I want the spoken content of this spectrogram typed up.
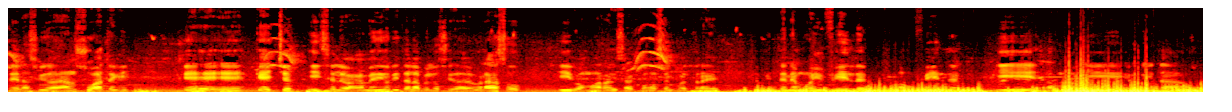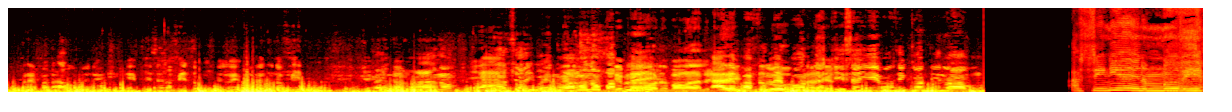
de la ciudad de Anzuategui, que es Ketcher, y se le van a medir ahorita la velocidad del brazo y vamos a revisar cómo se encuentra él. También tenemos infielder, outfielder y estamos aquí ahorita preparados. que empieza la fiesta porque lo en una fiesta. Bueno, hermano, gracias y bueno, vámonos para play. Vamos a darle. Dale, para Deporte, aquí seguimos y continuamos. I've seen you in a movie,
